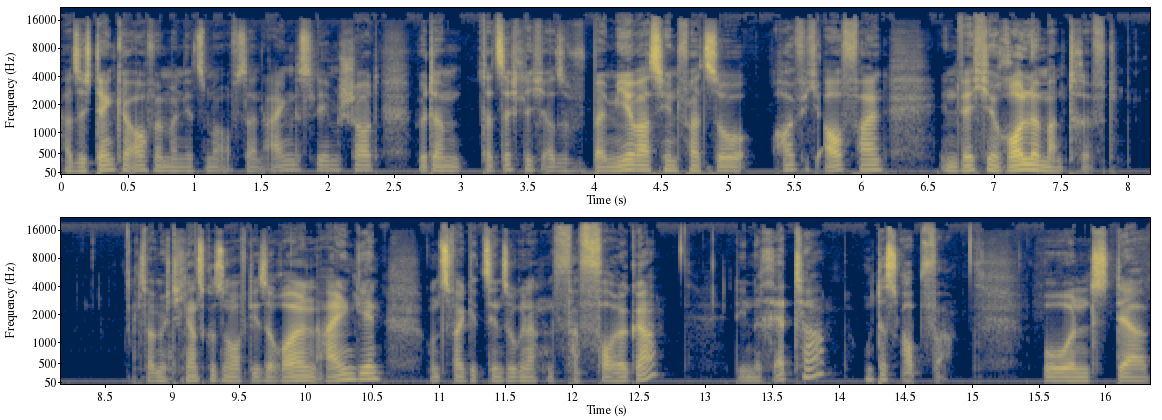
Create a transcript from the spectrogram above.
Also ich denke auch, wenn man jetzt mal auf sein eigenes Leben schaut, wird dann tatsächlich, also bei mir war es jedenfalls so, häufig auffallen, in welche Rolle man trifft. Zwar möchte ich ganz kurz noch auf diese Rollen eingehen. Und zwar gibt es den sogenannten Verfolger, den Retter und das Opfer. Und der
